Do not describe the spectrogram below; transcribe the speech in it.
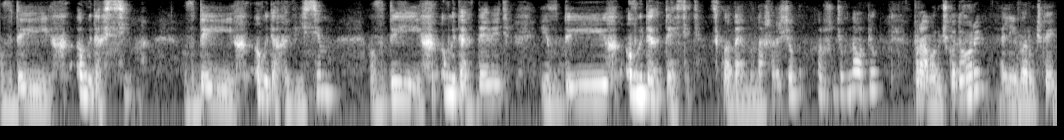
Вдих, видих 7. Вдих, видих 8. Вдих, видих 9. І вдих, видих 10. Складаємо наш ручок, ручок на опіл. Права ручка догори, ліва ручкою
